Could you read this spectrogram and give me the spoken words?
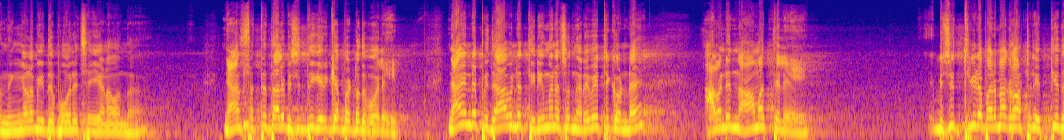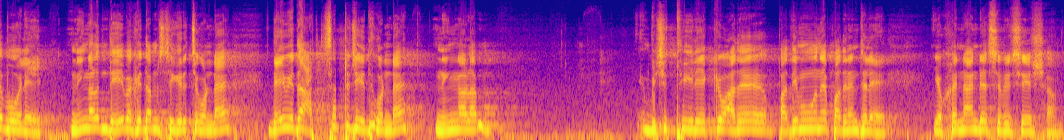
നിങ്ങളും ഇതുപോലെ ചെയ്യണമെന്ന്. ഞാൻ സത്യത്താൽ വിശുദ്ധീകരിക്കപ്പെട്ടതുപോലെ ഞാൻ എന്റെ പിതാവിന്റെ തിരുമനസ് നിറവേറ്റിക്കൊണ്ട് അവന്റെ നാമത്തിലെ വിശുദ്ധിയുടെ പരമകാഷ്ഠയിൽ എത്തിയതുപോലെ നിങ്ങളും ദൈവഹിതം സ്വീകരിച്ചുകൊണ്ട് ദൈവഹിതം അക്സെപ്റ്റ് ചെയ്തുകൊണ്ട് നിങ്ങളും വിശുദ്ധിയിലേക്ക് അത് പതിമൂന്ന് പതിനഞ്ചിലെ യൊഹന്നാന്റെ സുവിശേഷം.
